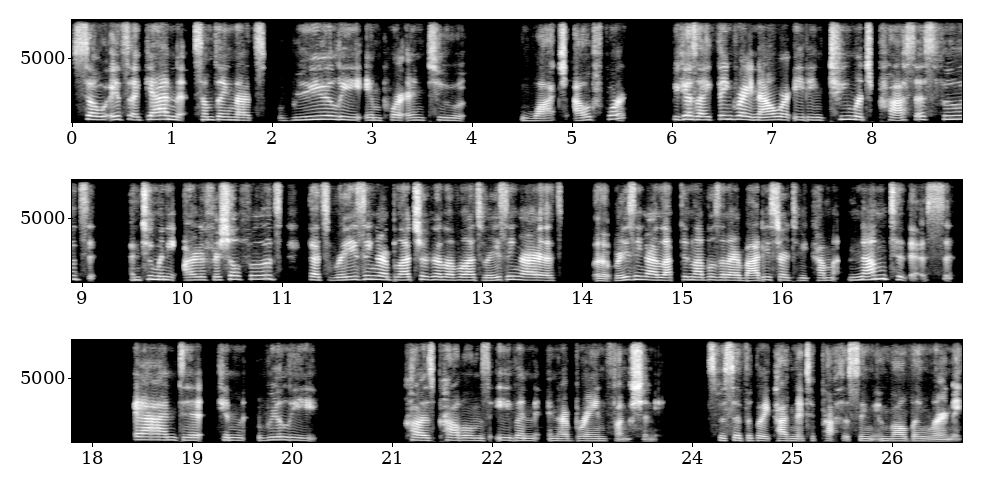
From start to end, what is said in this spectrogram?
So it's again something that's really important to watch out for because i think right now we're eating too much processed foods and too many artificial foods that's raising our blood sugar level that's raising our that's uh, raising our leptin levels and our body start to become numb to this and it can really cause problems even in our brain functioning specifically cognitive processing involving learning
